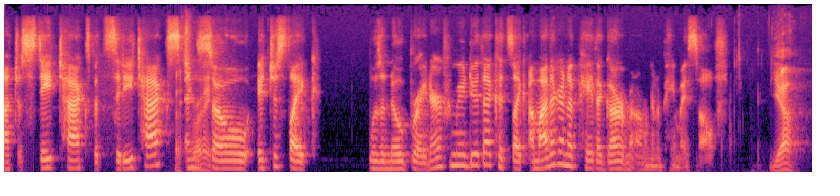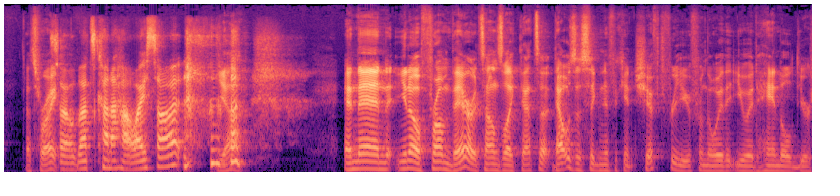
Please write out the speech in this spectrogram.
not just state tax, but city tax. That's and right. so it just like was a no brainer for me to do that. Cause like I'm either going to pay the government or I'm going to pay myself. Yeah, that's right. So that's kind of how I saw it. yeah. And then, you know, from there, it sounds like that's a that was a significant shift for you from the way that you had handled your.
